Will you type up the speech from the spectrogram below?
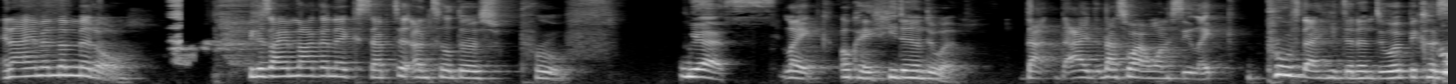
and I am in the middle because I am not gonna accept it until there's proof. Yes, like okay, he didn't do it that I, that's why I want to see like proof that he didn't do it because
